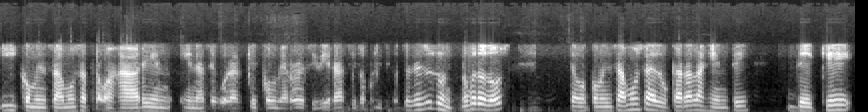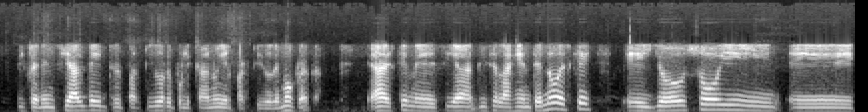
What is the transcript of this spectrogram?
y comenzamos a trabajar en, en asegurar que el colombiano recibiera asilo político. Entonces eso es un. Número dos, comenzamos a educar a la gente de qué diferencial de entre el Partido Republicano y el Partido Demócrata ah, es que me decía, dice la gente, no, es que eh, yo soy, eh,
